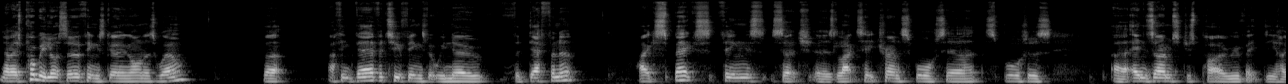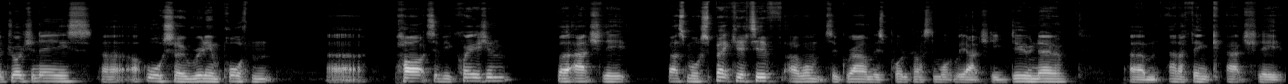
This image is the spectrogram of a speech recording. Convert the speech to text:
Now, there's probably lots of other things going on as well, but I think they're the two things that we know for definite. I expect things such as lactate transporter, transporters, uh, enzymes such as pyruvate dehydrogenase uh, are also really important uh, parts of the equation, but actually that's more speculative. I want to ground this podcast in what we actually do know. Um, and I think actually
